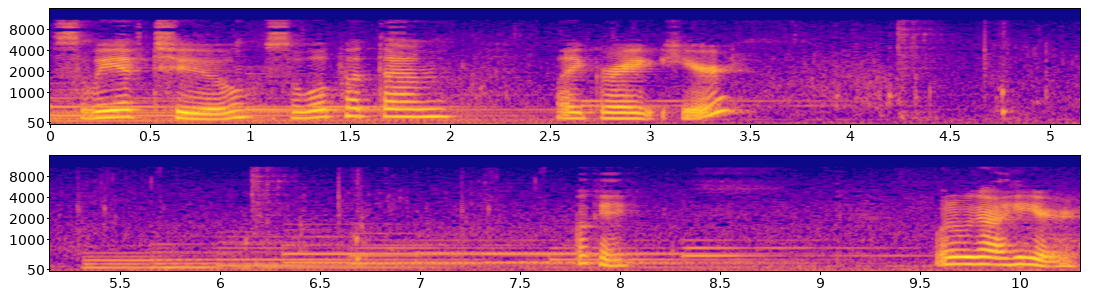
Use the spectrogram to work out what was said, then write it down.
So we have two. So we'll put them like right here. Okay. What do we got here?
